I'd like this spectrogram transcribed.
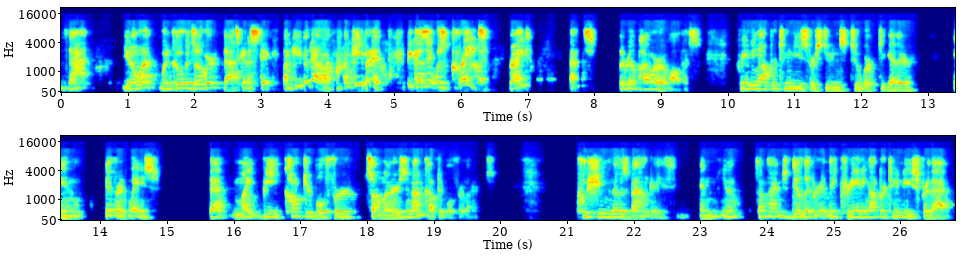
That you know what? When COVID's over, that's going to stick. I'm keeping that one. I'm keeping it because it was great, right? That's the real power of all this. Creating opportunities for students to work together in different ways that might be comfortable for some learners and uncomfortable for learners. Pushing those boundaries and, you know, sometimes deliberately creating opportunities for that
